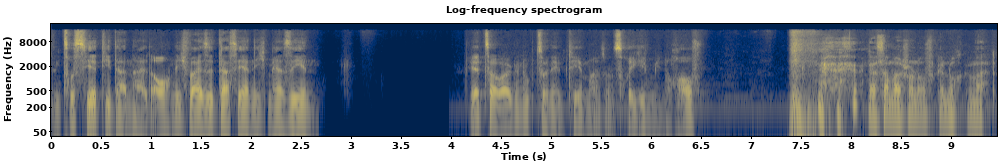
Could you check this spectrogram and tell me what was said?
interessiert die dann halt auch nicht, weil sie das ja nicht mehr sehen. Jetzt aber genug zu dem Thema, sonst rege ich mich noch auf. das haben wir schon oft genug gemacht.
